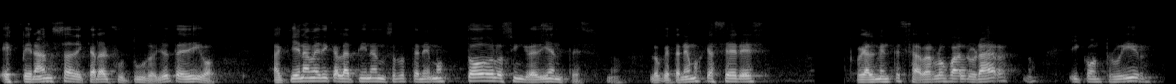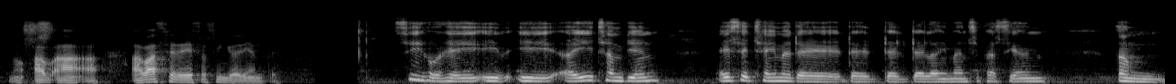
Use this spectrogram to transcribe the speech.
esperanza de cara al futuro. Yo te digo, aquí en América Latina nosotros tenemos todos los ingredientes. ¿no? Lo que tenemos que hacer es realmente saberlos valorar ¿no? y construir ¿no? a, a, a, base de esos ingredientes. Sí, Jorge, y, y ahí también ese tema de, de, de, de la emancipación um,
